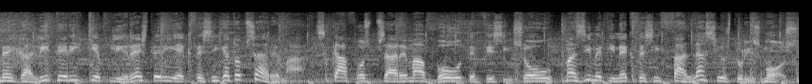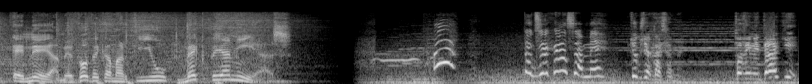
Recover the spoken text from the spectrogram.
μεγαλύτερη και πληρέστερη έκθεση για το ψάρεμα. Σκάφος ψάρεμα Boat and Fishing Show μαζί με την έκθεση Θαλάσσιος Τουρισμός. 9 με 12 Μαρτίου, ΜΕΚ Παιανίας. Το ξεχάσαμε! Ποιο ξεχάσαμε; Το Δημητράκι;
